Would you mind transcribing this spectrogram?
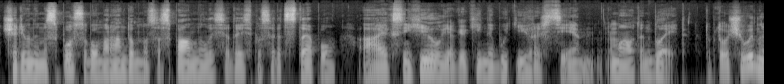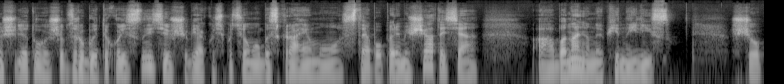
чарівним способом рандомно заспавнилися десь посеред степу, а Ексніхіл, як в якій-небудь іграшці Mountain Blade. Тобто, очевидно, що для того, щоб зробити колісницю, щоб якось по цьому безкраєму степу переміщатися, банально необхідний ліс, щоб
